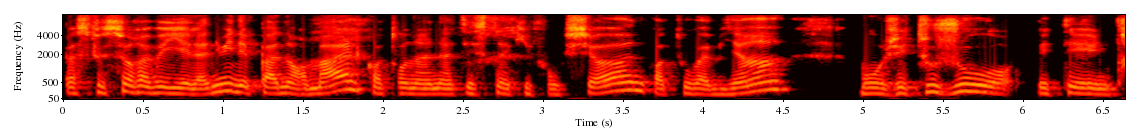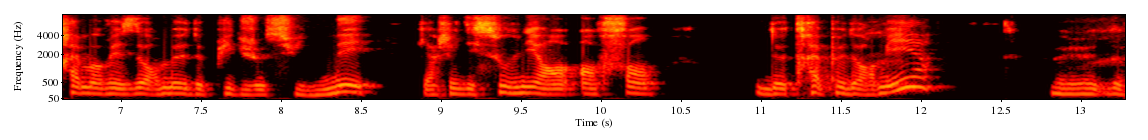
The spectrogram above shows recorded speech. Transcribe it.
Parce que se réveiller la nuit n'est pas normal quand on a un intestin qui fonctionne, quand tout va bien. Bon, j'ai toujours été une très mauvaise dormeuse depuis que je suis née, car j'ai des souvenirs en, enfant de très peu dormir, euh,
